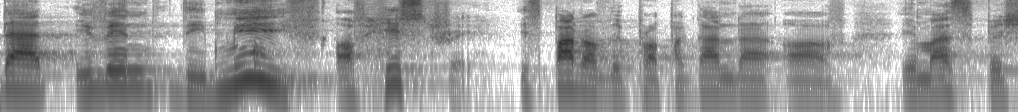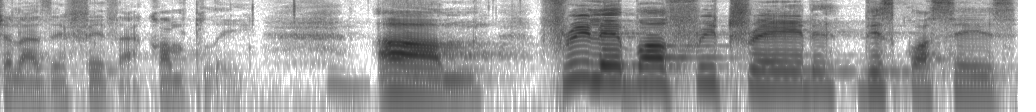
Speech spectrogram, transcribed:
that even the myth of history is part of the propaganda of emancipation as a fait accompli. Um, free labor, free trade discourses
